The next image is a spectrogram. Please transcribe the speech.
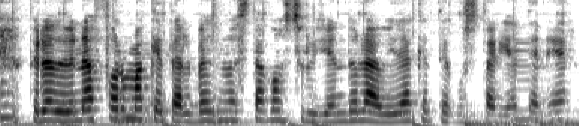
pero de una forma que tal vez no está construyendo la vida que te gustaría tener.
